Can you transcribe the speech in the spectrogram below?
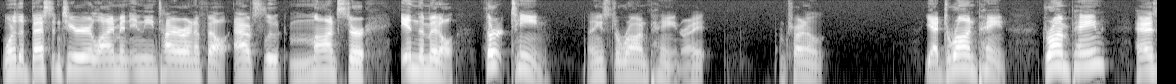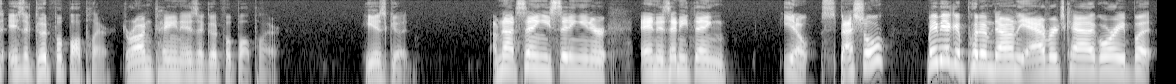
One of the best interior linemen in the entire NFL. Absolute monster in the middle. 13. I think it's Da'Ron Payne, right? I'm trying to. Yeah, Da'Ron Payne. Da'Ron Payne has is a good football player. Da'Ron Payne is a good football player. He is good. I'm not saying he's sitting in here and is anything, you know, special. Maybe I could put him down in the average category, but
